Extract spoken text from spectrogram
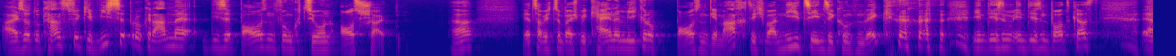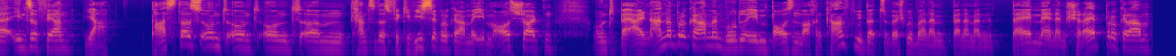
Also du kannst für gewisse Programme diese Pausenfunktion ausschalten. Ja, jetzt habe ich zum Beispiel keine Mikropausen gemacht. Ich war nie zehn Sekunden weg in diesem, in diesem Podcast. Äh, insofern, ja, passt das und, und, und ähm, kannst du das für gewisse Programme eben ausschalten. Und bei allen anderen Programmen, wo du eben Pausen machen kannst, wie bei zum Beispiel bei meinem, bei meinem, bei meinem Schreibprogramm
